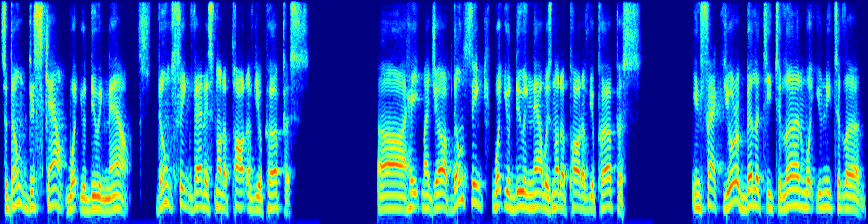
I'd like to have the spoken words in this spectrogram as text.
So don't discount what you're doing now. Don't think that it's not a part of your purpose. Oh, I hate my job. Don't think what you're doing now is not a part of your purpose. In fact, your ability to learn what you need to learn,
